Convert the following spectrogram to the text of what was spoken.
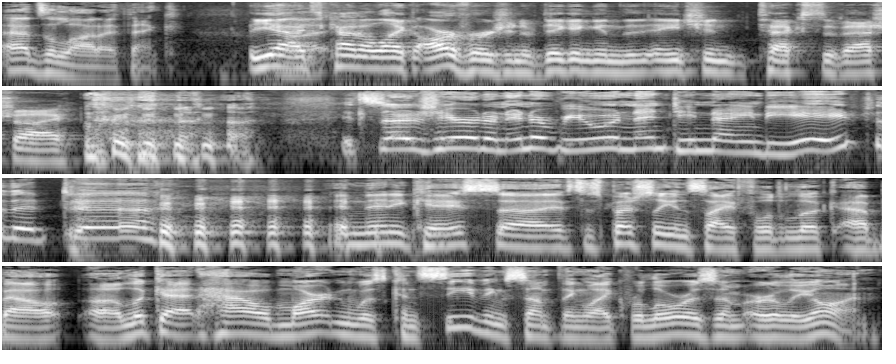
Adds a lot, I think. Yeah, it's kind of like our version of digging in the ancient texts of Asshai. It says here in an interview in 1998 that, uh... in any case, uh, it's especially insightful to look about uh, look at how Martin was conceiving something like R'hlorism early on,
